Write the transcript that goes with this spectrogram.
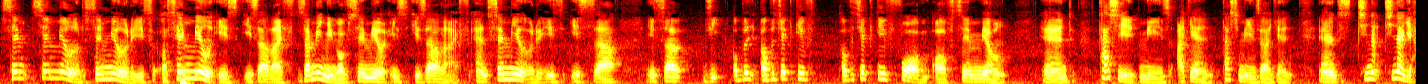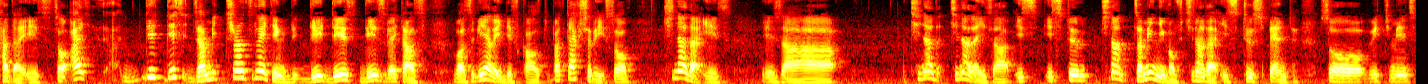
Sen, senmyeon, senmyeon is, uh, senmyeon is, is alive. The meaning of senmyeon is, is alive. And senmyeon is, is, uh, is uh, the ob objective objective form of senmyeon. And tashi means again. Tashi means again. And china, chinagi hada is. So I this translating these these letters was really difficult. But actually, so chinada is is uh chinada chinada is uh, is is to chinada, the meaning of chinada is to spend. So which means,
